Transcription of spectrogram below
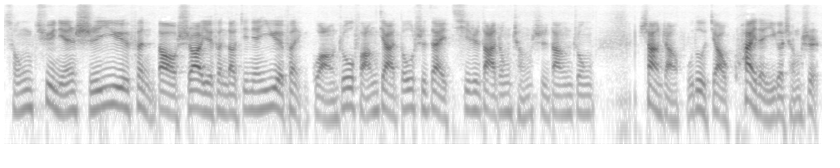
从去年十一月份到十二月份到今年一月份，广州房价都是在七十大中城市当中上涨幅度较快的一个城市，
